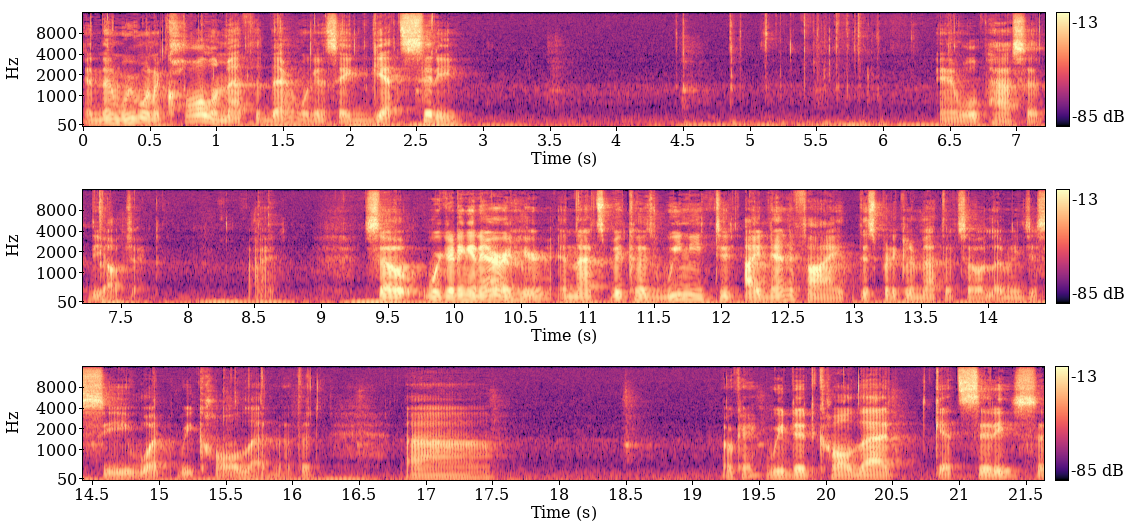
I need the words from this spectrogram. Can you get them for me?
And then we want to call a method there. We're going to say get city. And we'll pass it the object. All right. So we're getting an error here, and that's because we need to identify this particular method. So let me just see what we call that method. Uh, okay, we did call that get city, so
